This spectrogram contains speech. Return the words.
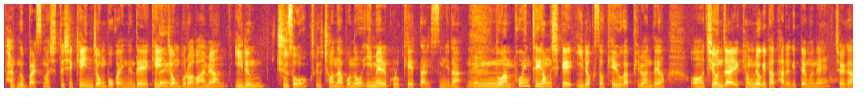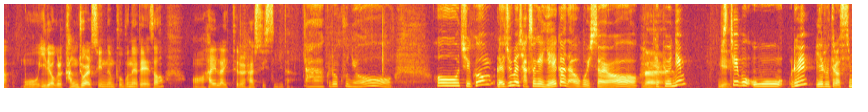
방금 말씀하셨듯이 개인 정보가 있는데 개인 네. 정보라고 하면 이름, 주소, 그리고 전화번호, 이메일 그렇게 딱 있습니다. 네. 또한 포인트 형식의 이력서 개요가 필요한데요. 어, 지원자의 경력이 다 다르기 때문에 저희가 뭐 이력을 강조할 수 있는 부분에 대해서 어, 하이라이트를 할 수 있습니다. 아 그렇군요. 어, 지금 resume 작성에 예가 나오고 있어요. 네. 대표님 예. 스티브 오를 예로. 지금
